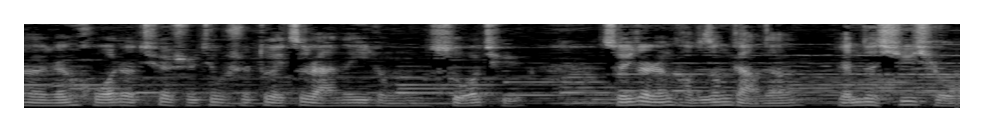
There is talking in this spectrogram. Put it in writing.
嗯，人活着确实就是对自然的一种索取。随着人口的增长呢，人的需求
